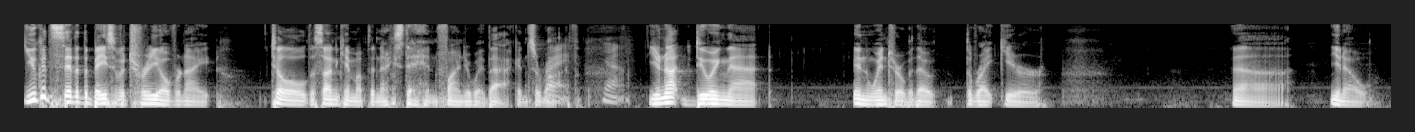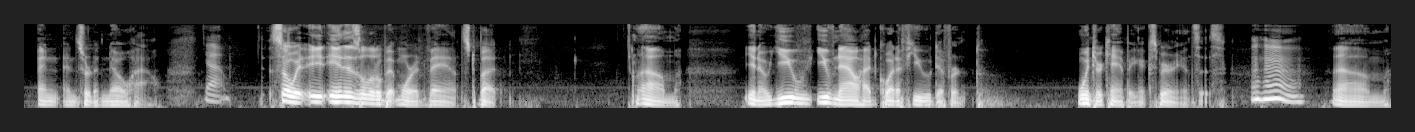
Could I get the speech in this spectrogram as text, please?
you could sit at the base of a tree overnight till the sun came up the next day and find your way back and survive Right. Yeah. you're not doing that in winter without the right gear uh, you know and and sort of know how Yeah. so it, it, it is a little bit more advanced, but um, you know, you you've now had quite a few different winter camping experiences. Mm-hmm. Um,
